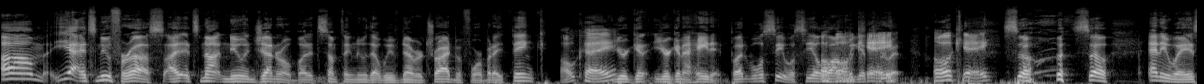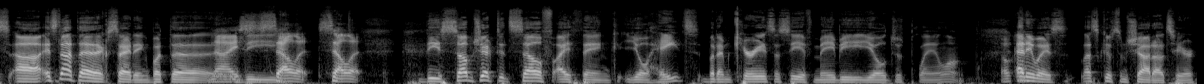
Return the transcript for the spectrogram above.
Um, yeah, it's new for us. I, it's not new in general, but it's something new that we've never tried before. But I think Okay. you're gonna you're gonna hate it. But we'll see. We'll see how long we get through it. Okay. So so, anyways, uh, it's not that exciting, but the Nice. the Sell it. Sell it. the subject itself, I think you'll hate. But I'm curious to see if maybe you'll just play along. Okay. Anyways, let's give some shout outs here.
